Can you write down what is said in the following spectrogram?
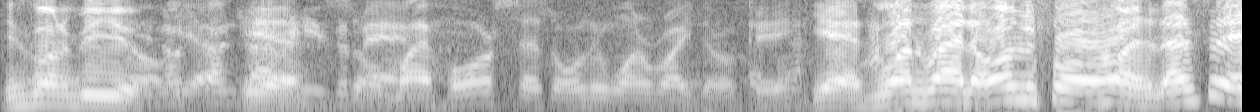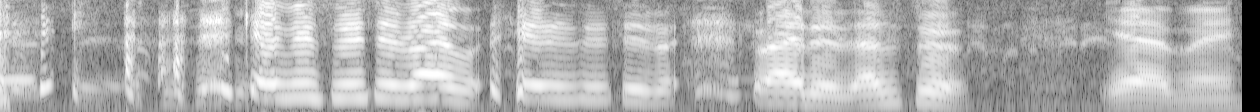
It's gonna be you. No, No yeah. driver, Yeah. he's the So man. my horse has only one rider, okay? Yes, one rider, only for a horse. That's it. That's it. Can't be switching rival. Can't be switching riders. That's true. Yeah, man.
